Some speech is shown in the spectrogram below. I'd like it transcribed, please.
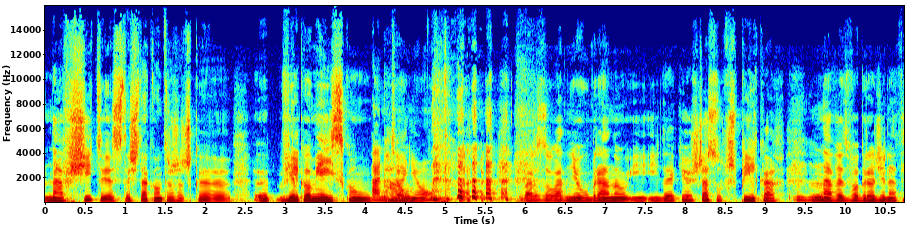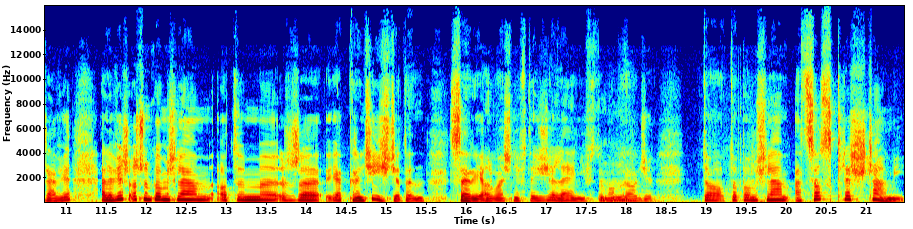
na wsi. Ty jesteś taką troszeczkę e, wielkomiejską Pancią. panią. Tak, bardzo ładnie ubraną i, i do jakiegoś czasu w szpilkach Mhm. nawet w ogrodzie na trawie. Ale wiesz, o czym pomyślałam? O tym, że jak kręciliście ten serial właśnie w tej zieleni, w tym Mhm. ogrodzie, to, to pomyślałam, a co z kleszczami?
